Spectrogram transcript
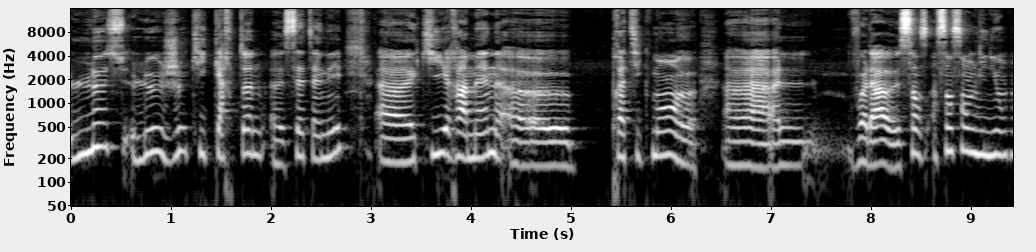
le jeu qui cartonne cette année, qui ramène pratiquement euh, euh, voilà 500 millions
